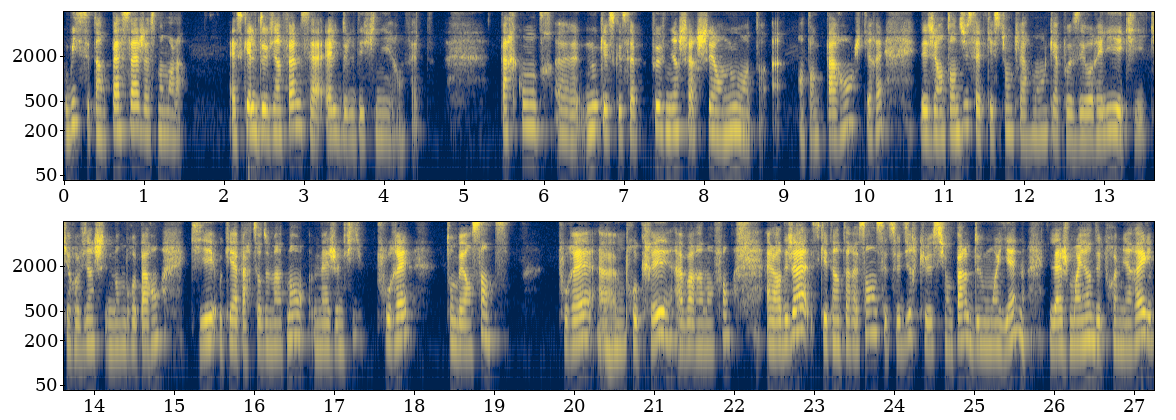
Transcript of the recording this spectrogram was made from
Oui, c'est un passage à ce moment-là. Est-ce qu'elle devient femme C'est à elle de le définir, en fait. Par contre, euh, nous, qu'est-ce que ça peut venir chercher en nous en, tant que parents, je dirais? J'ai entendu cette question clairement qu'a posée Aurélie et qui, qui revient chez de nombreux parents, qui est, OK, à partir de maintenant, ma jeune fille pourrait tomber enceinte pourrait euh, mhm. procréer, avoir un enfant. Alors déjà, ce qui est intéressant, c'est de se dire que si on parle de moyenne, l'âge moyen des premières règles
